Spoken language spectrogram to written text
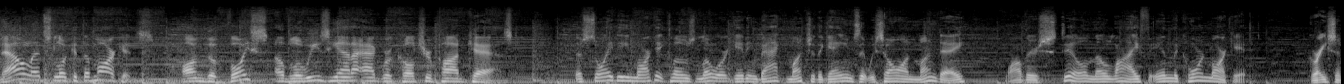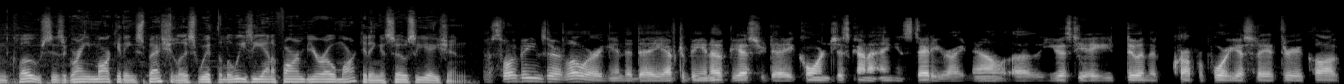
Now let's look at the markets on the Voice of Louisiana Agriculture podcast. The soybean market closed lower, giving back much of the gains that we saw on Monday, while there's still no life in the corn market. Grayson Close is a grain marketing specialist with the Louisiana Farm Bureau Marketing Association. Soybeans are lower again today after being up yesterday. Corn's just kind of hanging steady right now. Uh, the USDA doing the crop report yesterday at 3 o'clock.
